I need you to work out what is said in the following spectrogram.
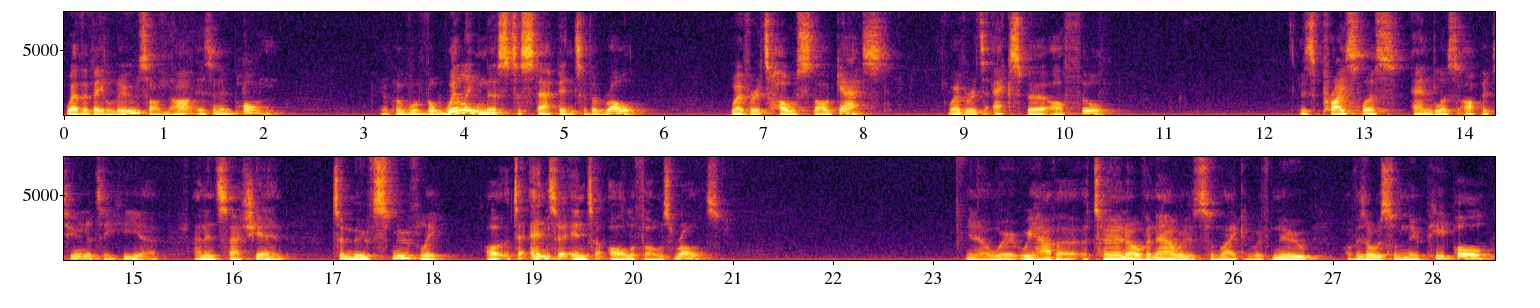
whether they lose or not, isn't important but the willingness to step into the role, whether it's host or guest, whether it's expert or fool. It's priceless, endless opportunity here and in Sesshin to move smoothly or to enter into all of those roles. You know, we we have a, a turnover now with some like with new, there's always some new people,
